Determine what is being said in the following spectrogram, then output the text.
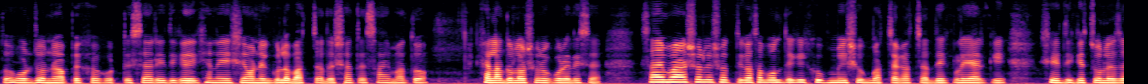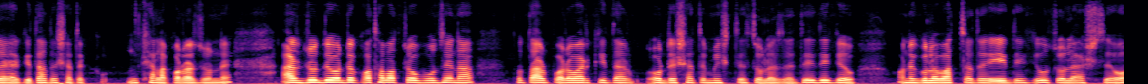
তো ওর জন্য অপেক্ষা করতেছে। আর এদিকে এখানে এসে অনেকগুলো বাচ্চাদের সাথে সাইমা তো খেলাধুলা শুরু করে দিছে। সাইমা আসলে সত্যি কথা বলতে কি খুব মিশুক বাচ্চা কাচ্চা দেখলে আর কি সেদিকে চলে যায় আর কি তাদের সাথে খেলা করার জন্যে। আর যদি ওদের কথাবার্তাও বোঝে না, তো তারপরেও আর কি তার ওদের সাথে মিশতে চলে যায়। তো এদিকেও অনেকগুলো বাচ্চাদের এই দিকেও চলে আসছে ও।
